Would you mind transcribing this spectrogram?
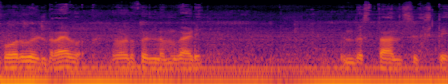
ಫೋರ್ ವೀಲ್ ಡ್ರೈವ್ ನೋಡ್ಕೊಳ್ಳಿ ನಮ್ಮ ಗಾಡಿ. ಹಿಂದೂಸ್ತಾನ್ ಸಿಕ್ಸ್ಟಿ.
